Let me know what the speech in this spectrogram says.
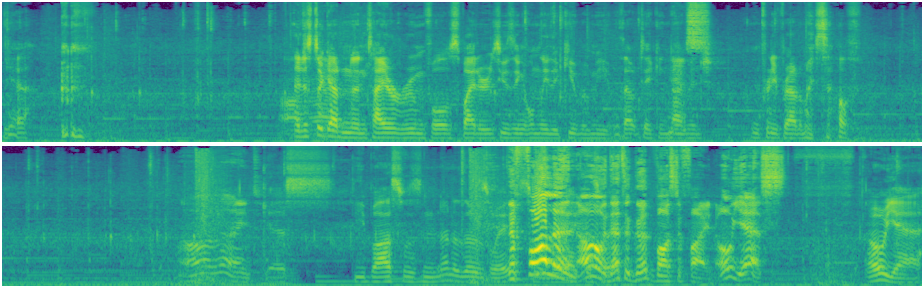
Yeah. I just took out an entire room full of spiders using only the cube of meat without taking Nice. damage. I'm pretty proud of myself. Alright. Guess the boss was none of those ways. The Fallen! Oh, that's a good boss to fight. Oh yes. Oh yeah.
